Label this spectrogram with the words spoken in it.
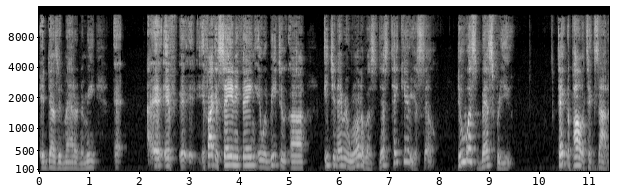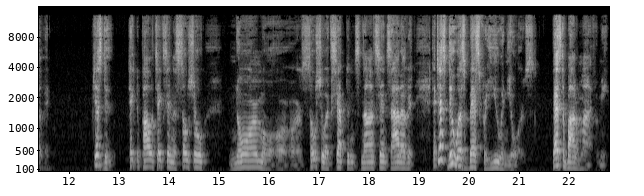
It, doesn't matter to me if if I could say anything, it would be to uh, each and every one of us: just take care of yourself. Do what's best for you. Take the politics out of it. Just do. Take the politics and the social norm or, or, or social acceptance nonsense out of it, and just do what's best for you and yours. That's the bottom line for me.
